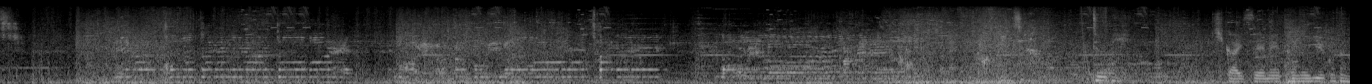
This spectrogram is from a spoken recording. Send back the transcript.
らが命皆このためにあると思え我らが森の王のため。に森の王のために一だトゥービー。機械生命体の言うことに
